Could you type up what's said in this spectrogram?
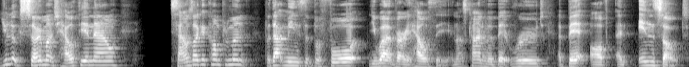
you look so much healthier now. Sounds like a compliment, but that means that before you weren't very healthy, and that's kind of a bit rude, a bit of an insult.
